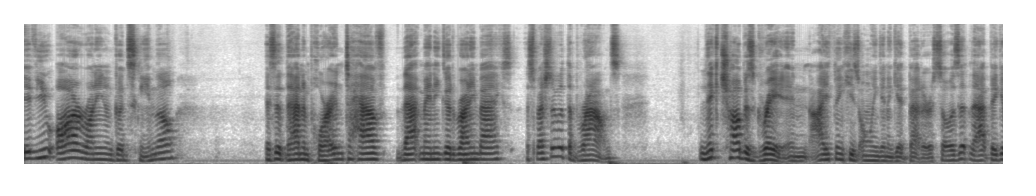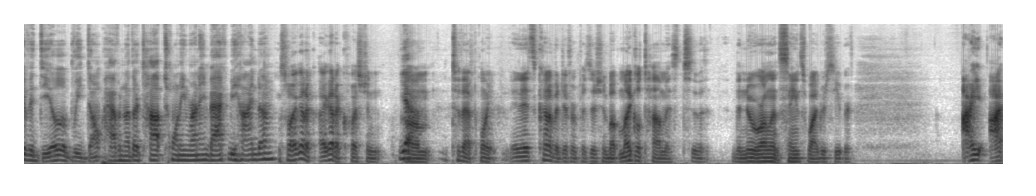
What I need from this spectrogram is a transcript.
if you are running a good scheme, though, is it that important to have that many good running backs, especially with the Browns? Nick Chubb is great, and I think he's only going to get better. So is it that big of a deal if we don't have another top twenty running back behind him? So I got a I got a question Yeah. um to that point, and it's kind of a different position, but Michael Thomas to the, the New Orleans Saints wide receiver. I I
